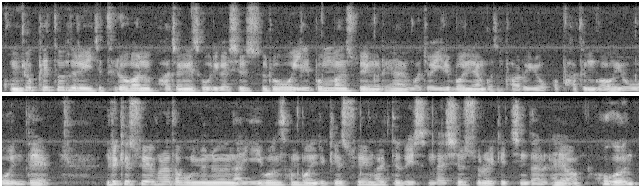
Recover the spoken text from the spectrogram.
공격 패턴들이 이제 들어가는 과정에서 우리가 실수로 1번만 수행을 해야 하는 거죠. 1번이란 것은 바로 요거 받은 거, 요거인데 이렇게 수행을 하다 보면은 2번, 아, 3번 이렇게 수행할 때도 있습니다. 실수로 이렇게 진단을 해요. 혹은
